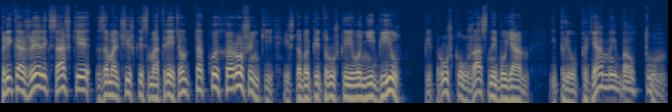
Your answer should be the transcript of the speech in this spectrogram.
Прикажи Алексашке за мальчишкой смотреть, он такой хорошенький, и чтобы Петрушка его не бил. Петрушка ужасный буян и преупрямый болтун.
